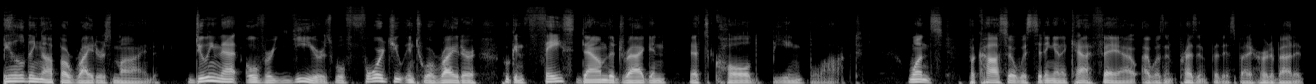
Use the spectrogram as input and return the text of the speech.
building up a writer's mind? Doing that over years will forge you into a writer who can face down the dragon that's called being blocked. Once Picasso was sitting in a cafe. I, I, wasn't present for this, but I heard about it.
